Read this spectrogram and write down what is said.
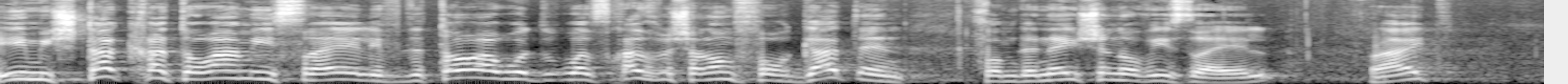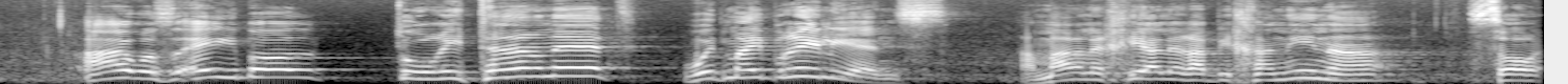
אם השתכחה תורה מישראל, if the Torah would, was חס ושלום forgotten from the nation of Israel, right? I was able to return it with my brilliance. אמר לחייא לרבי חנינא, so,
